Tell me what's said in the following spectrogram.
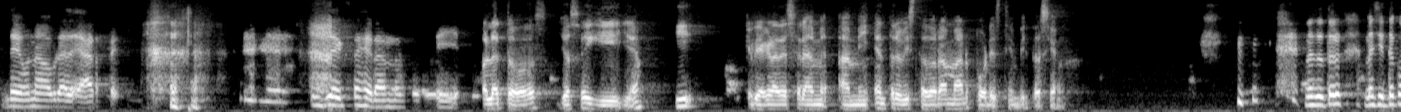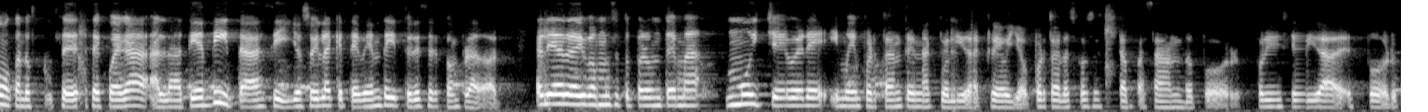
de una obra de arte. Estoy exagerando. Hola a todos, yo soy Guille y quería agradecer a a mi entrevistadora Mar por esta invitación. Nosotros me siento como cuando se, juega a la tiendita, sí, yo soy la que te vende y tú eres el comprador. El día de hoy vamos a topar un tema muy chévere y muy importante en la actualidad, creo yo, por todas las cosas que están pasando, por, por inseguridades, por,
